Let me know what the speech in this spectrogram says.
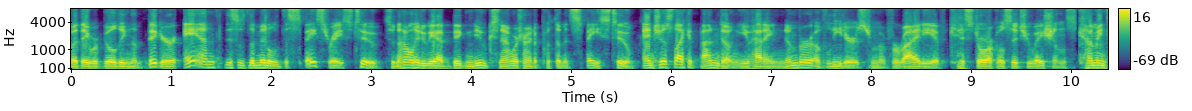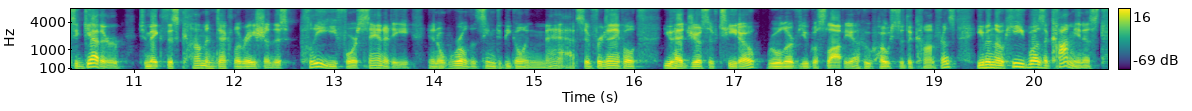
but they were building them bigger and this is the middle of the space race too. So not only do we have big nukes, now we're trying to put them in space too. And just like at Bandung, you had a number of leaders from a variety of historical situations coming together to make this common declaration, this plea for sanity in a world that seemed to be going mad. So for example, you had Joseph Tito, ruler of Yugoslavia, who hosted the conference. Even though he was a communist,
